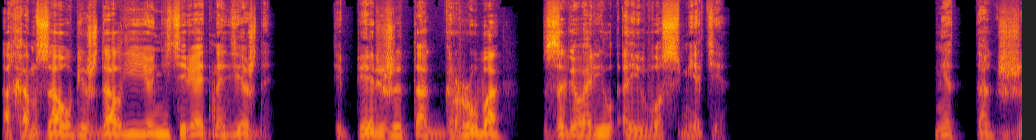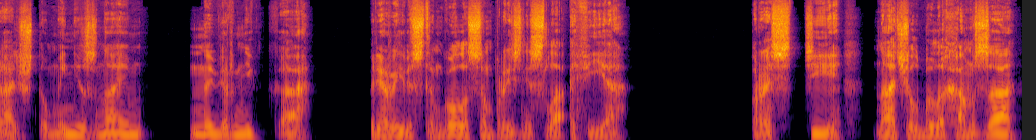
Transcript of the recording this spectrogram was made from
а Хамза убеждал ее не терять надежды. Теперь же так грубо заговорил о его смерти. Мне так жаль, что мы не знаем наверняка, прерывистым голосом произнесла Афия. Прости, начал было Хамза,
